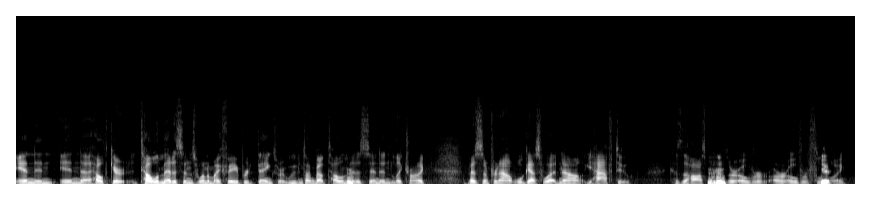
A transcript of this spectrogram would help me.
and in, in uh, healthcare. Telemedicine is one of my favorite things, right? We've been talking about telemedicine and electronic medicine for now. Well, guess what? Now you have to, because the hospitals mm -hmm. are over are overflowing. Yeah.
